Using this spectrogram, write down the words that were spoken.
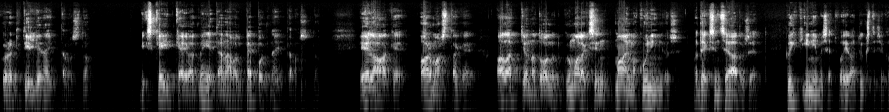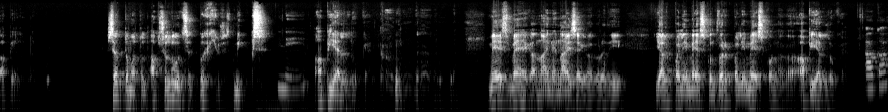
kuradi tilli näitamas, noh miks geid käivad meie tänaval peput näitamas, noh. elage, armastage, alati on nad olnud, kui ma oleksin maailma kuningas, ma teeksin seaduse, et kõik inimesed võivad üksteisega abielluda. sõltumatult absoluutselt põhjusest, miks. abielluge mees mehega, naine naisega, kuradi jalgpallimeeskond võrkpallimeeskonnaga, abielluge. aga?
